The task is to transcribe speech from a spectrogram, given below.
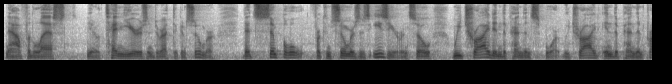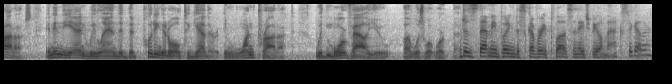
now for the last you know 10 years in direct to consumer, that simple for consumers is easier. And so we tried independent sport, we tried independent products, and in the end, we landed that putting it all together in one product with more value uh, was what worked best. Does that mean putting Discovery Plus and HBO Max together?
